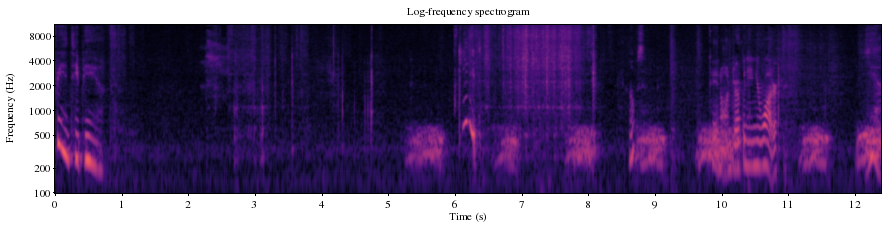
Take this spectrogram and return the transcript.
Fancy pants. Get it. Oops. Okay, I don't want to drop any in your water. Yeah.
